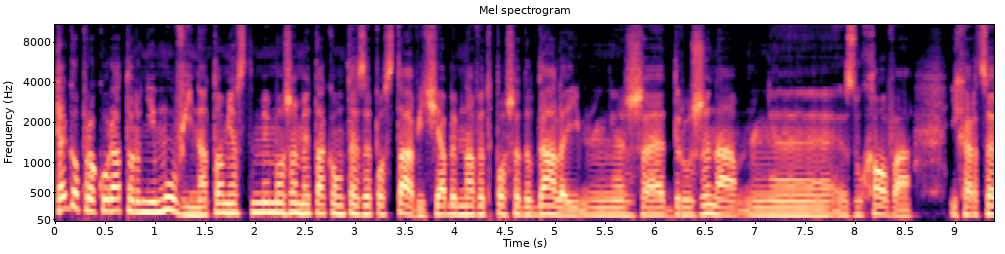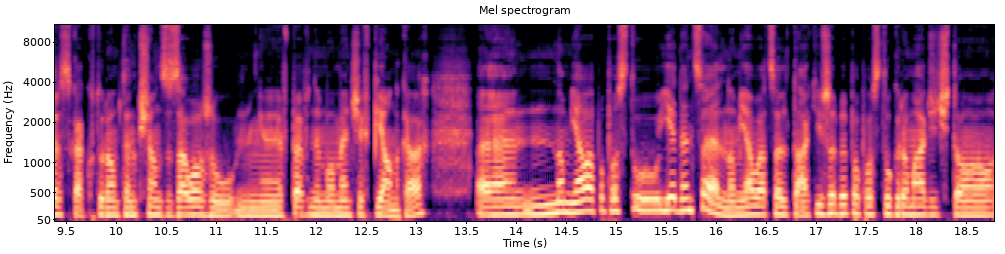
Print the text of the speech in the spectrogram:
E, tego prokurator nie mówi, natomiast my możemy taką tezę postawić. Ja bym nawet poszedł dalej, mm, że drużyna mm, e, zuchowa i harcerska, którą ten ksiądz założył mm, w pewnym momencie w Pionkach, e, no miała po prostu jeden cel. No miała cel taki, żeby po prostu gromadzić to,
